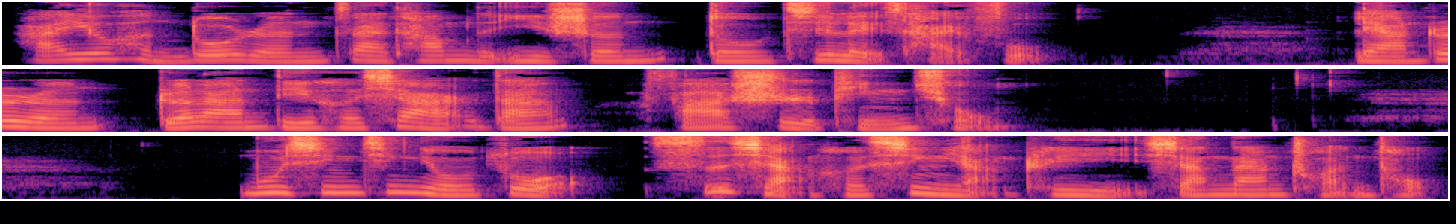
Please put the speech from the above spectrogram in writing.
还有很多人在他们的一生都积累财富。两个人，格兰迪和夏尔丹，发誓贫穷。木星金牛座思想和信仰可以相当传统，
